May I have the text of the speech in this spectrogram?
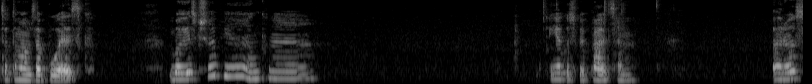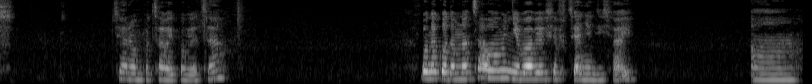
co to mam za błysk, bo jest przepiękny. Ja go sobie palcem rozcieram po całej powiece. Bo nakładam na całą, nie bawię się w cienie dzisiaj. A...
